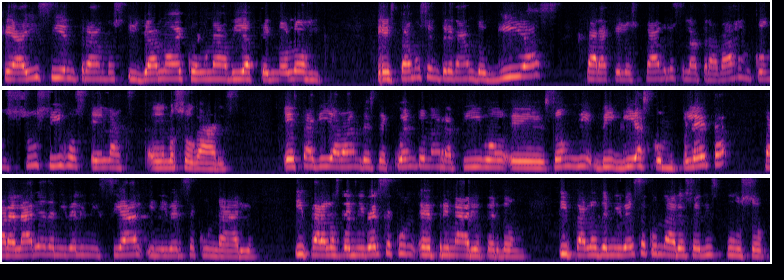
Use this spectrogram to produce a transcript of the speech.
Que ahí sí entramos y ya no es con una vía tecnológica. Estamos entregando guías para que los padres la trabajen con sus hijos en, en los hogares. Esta guía van desde cuento narrativo, eh, son guías completas para el área de nivel inicial y nivel secundario. Y para los del nivel eh, primario, perdón, y para los del nivel secundario se dispuso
